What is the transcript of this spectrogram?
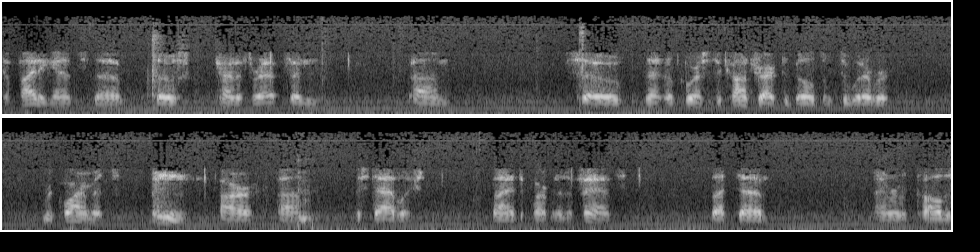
to fight against uh, those kind of threats, and um, so then, of course, the contractor builds them to whatever requirements are um, established by the Department of Defense. But uh, I recall the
